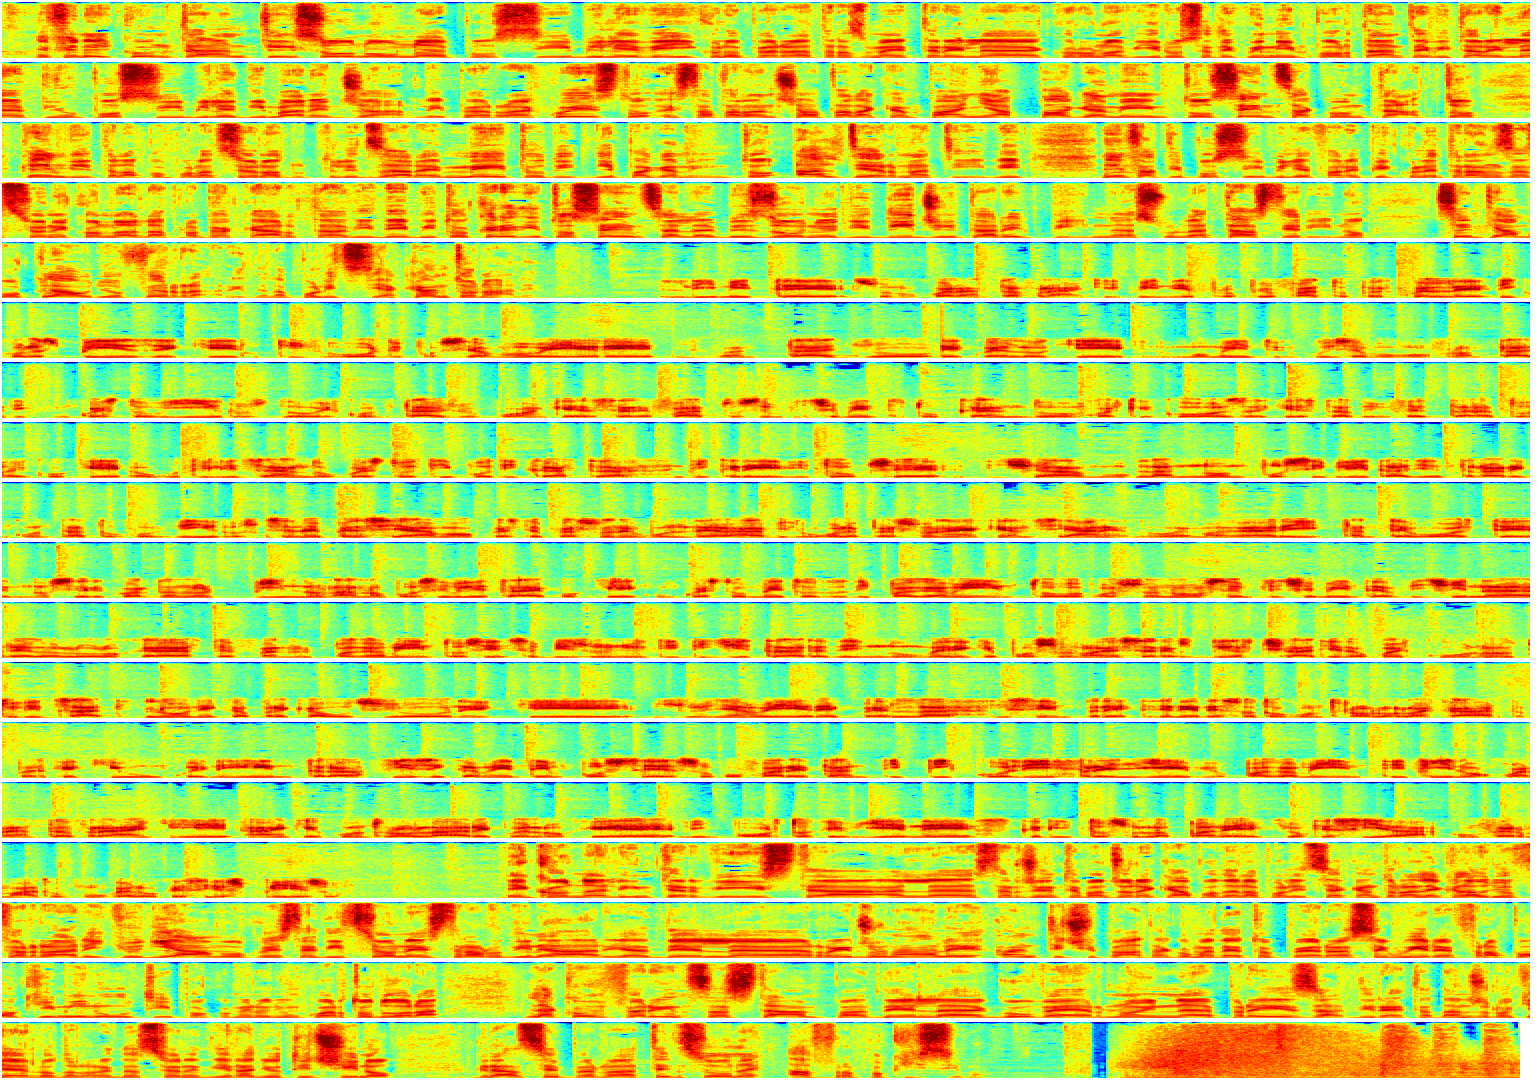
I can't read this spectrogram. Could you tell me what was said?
Infine i contanti sono un possibile veicolo per trasmettere il coronavirus ed è quindi importante evitare il più possibile di maneggiarli. Per questo è stata lanciata la campagna Pagamento senza contatto che invita la popolazione ad utilizzare metodi di pagamento alternativi. È infatti possibile fare piccole transazioni con la propria carta di debito o credito senza il bisogno di digitare il PIN sul tastierino. Sentiamo Claudio Ferrari della Polizia Cantonale. Il limite sono 40 franchi, quindi è proprio fatto per quelle piccole spese che tutti i giorni possiamo avere. Il vantaggio è quello che nel momento in cui siamo confrontati con questo virus, dove il contagio può anche essere fatto semplicemente toccando qualche cosa che è stato infettato, ecco che utilizzando questo tipo di carta di credito c'è diciamo, la non possibilità di entrare in contatto col virus. Se noi pensiamo a queste persone vulnerabili o alle persone anche anziane, dove magari tante volte non si ricordano il PIN, non hanno possibilità, ecco che con questo metodo di pagamento pagamento possono semplicemente avvicinare la loro carta e fare il pagamento senza bisogno di digitare dei numeri che possono essere sbirciati da qualcuno e utilizzati. L'unica precauzione che bisogna avere è quella di sempre tenere sotto controllo la carta perché chiunque ne entra fisicamente in possesso può fare tanti piccoli prelievi o pagamenti fino a 40 franchi e anche controllare quello che è l'importo che viene scritto sull'apparecchio che sia confermato con quello che si è speso. E con l'intervista al sergente maggiore capo della Polizia Cantonale Claudio Ferrari chiudiamo questa edizione straordinaria del regionale anticipata, come detto, per seguire fra pochi minuti, poco meno di un quarto d'ora, la conferenza stampa del governo in presa diretta da Angelo Chiello della redazione di Radio Ticino. Grazie per l'attenzione, a fra pochissimo.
